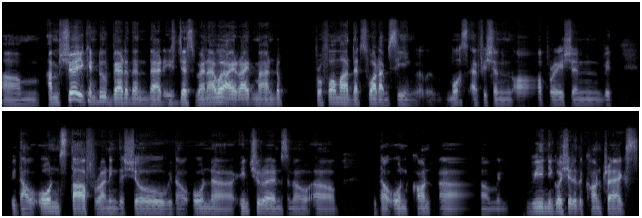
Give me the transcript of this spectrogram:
um, I'm sure you can do better than that. It's just whenever I write my under that's what I'm seeing. Most efficient operation with with our own staff running the show, with our own uh, insurance, you know, uh, with our own con. Uh, um, we negotiated the contracts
